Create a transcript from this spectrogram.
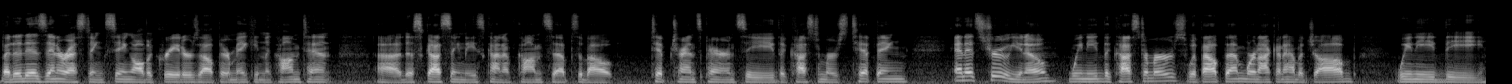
But it is interesting seeing all the creators out there making the content, uh, discussing these kind of concepts about tip transparency, the customers tipping. And it's true, you know, we need the customers. Without them, we're not going to have a job. We need the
